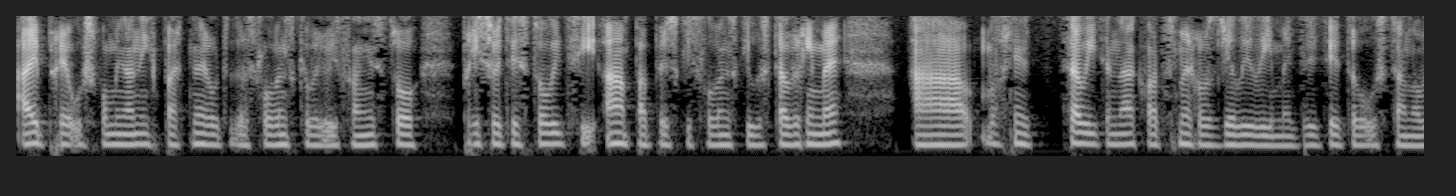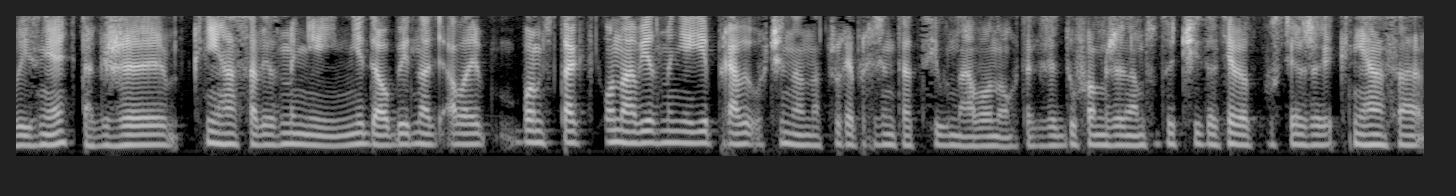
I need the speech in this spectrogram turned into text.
aj pre už spomínaných partnerov, teda Slovenské veľvyslanectvo pri Svetej stolici a Papežský slovenský ústav v Ríme a vlastne celý ten náklad sme rozdelili medzi tieto ustanovizne, takže kniha sa viac menej nedá objednať, ale poviem to tak, ona viac menej je práve určená na tú reprezentáciu návonok, takže dúfam, že nám to čitateľ odpustia, že kniha sa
